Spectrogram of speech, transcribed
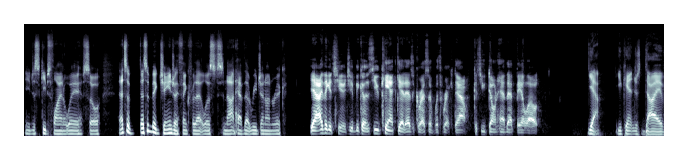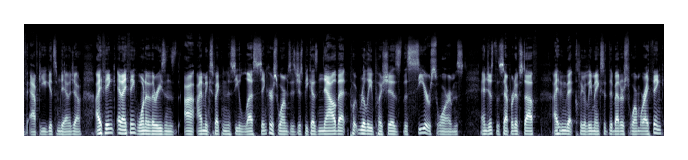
He just keeps flying away. So that's a that's a big change, I think, for that list to not have that regen on Ric. Yeah, I think it's huge because you can't get as aggressive with Ric now because you don't have that bailout. Yeah, you can't just dive after you get some damage out. I think, and I think one of the reasons I, I'm expecting to see less sinker swarms is just because now that put really pushes the Sear swarms and just the separative stuff. I think that clearly makes it the better swarm. Where I think,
